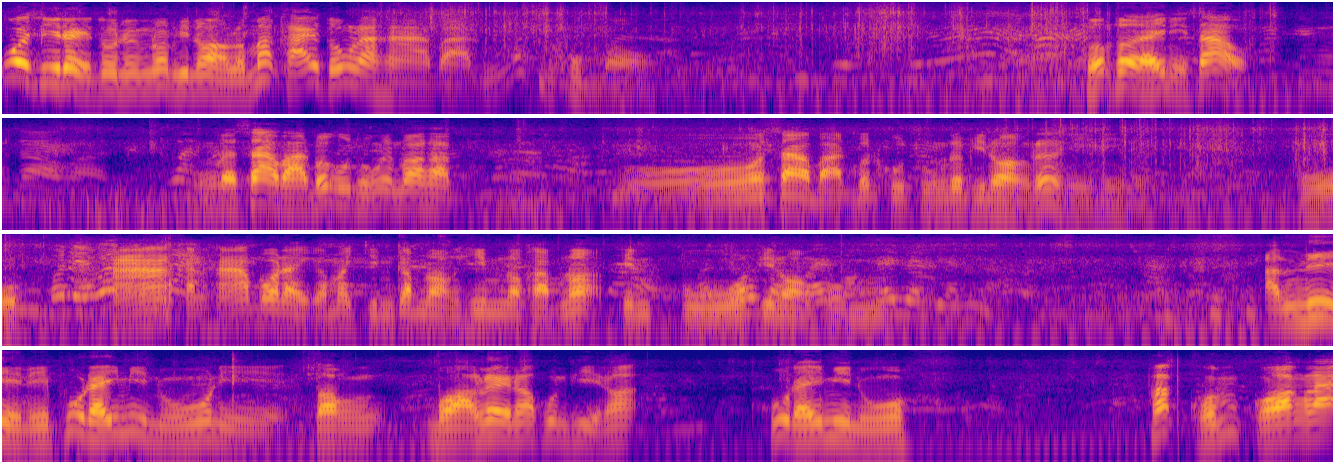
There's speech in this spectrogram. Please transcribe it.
กว่าสิได้ตัวหนึ่งเนาะพี่น้องเรามาขายถุงละห้าบาทมันสิคุ้มเอาครบเท่าไหร่นี่เศร้าถุงละซาบาทเบิดคูถุงเป็นบ่ครับ โอ้ซาบาทเบิดคูถุงเด้อพี่น้องเด้อนี่นี่นี่ปูหากันหาบ่ได้ก็มากินกับน้องหิมเนาะครับเนาะเป็นปูพี่น้องผม อันนี้นี่ผู้ใดมีหนูนี่ ต้องบอกเลยเนาะคุณพี่เนาะผู้ใดมีหนูพักขมกองละ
